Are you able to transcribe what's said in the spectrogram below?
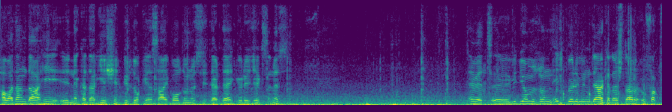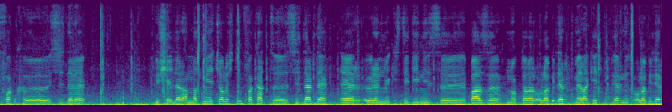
havadan dahi e, ne kadar yeşil bir dokuya sahip olduğunu sizler de göreceksiniz. Evet, e, videomuzun ilk bölümünde arkadaşlar ufak ufak e, sizlere bir şeyler anlatmaya çalıştım. Fakat e, sizler de eğer öğrenmek istediğiniz e, bazı noktalar olabilir, merak ettikleriniz olabilir.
